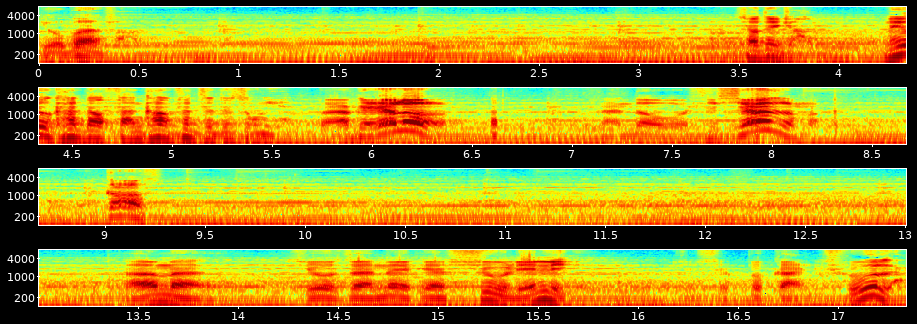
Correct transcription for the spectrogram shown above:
有办法。小队长，没有看到反抗分子的踪影。八个喽！难道我是瞎子吗？我告诉你，他们就在那片树林里，只是不敢出来。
